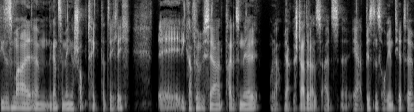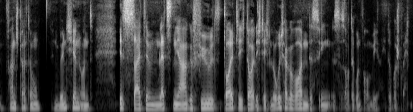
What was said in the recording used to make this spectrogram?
dieses Mal ähm, eine ganze Menge Shop-Tech tatsächlich. Äh, die K5 ist ja traditionell oder ja gestartet als, als äh, eher businessorientierte Veranstaltung in München und ist seit dem letzten Jahr gefühlt deutlich, deutlich technologischer geworden. Deswegen ist das auch der Grund, warum wir hier drüber sprechen.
